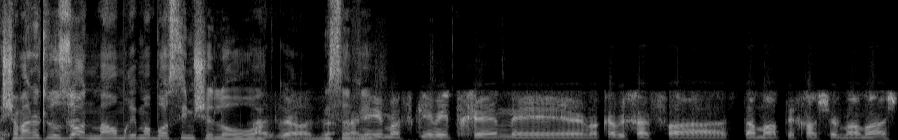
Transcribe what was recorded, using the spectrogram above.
שמענו את לוזון, מה אומרים הבוסים שלו מסביב? אני מסכים איתכם, אה, מכבי חיפה עשתה מהפכה של ממש.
